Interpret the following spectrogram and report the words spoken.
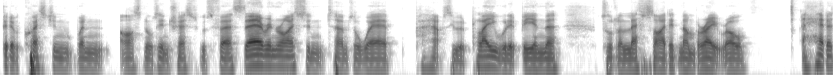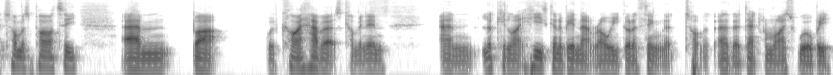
bit of a question when Arsenal's interest was first there in Rice in terms of where perhaps he would play. Would it be in the sort of left-sided number eight role ahead of Thomas Partey? Um, but with Kai Havertz coming in and looking like he's going to be in that role, you've got to think that Tom, uh, that Declan Rice will be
